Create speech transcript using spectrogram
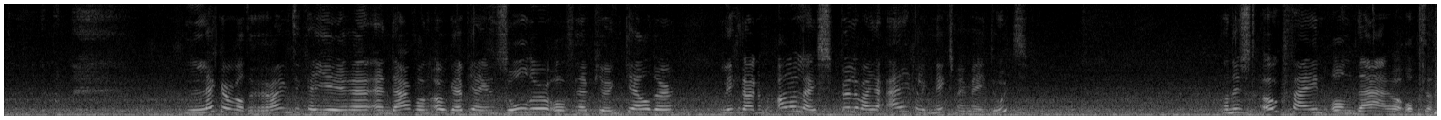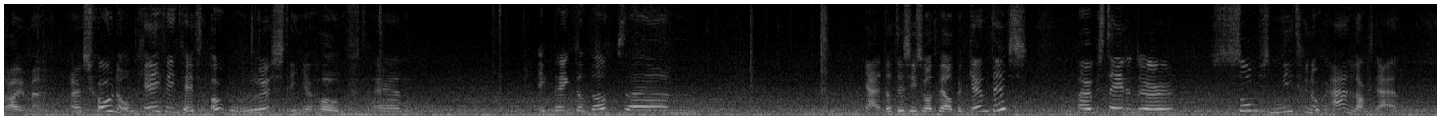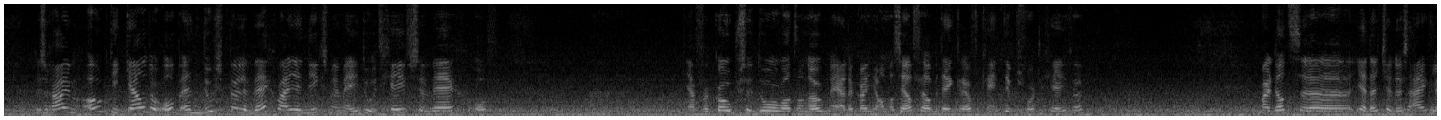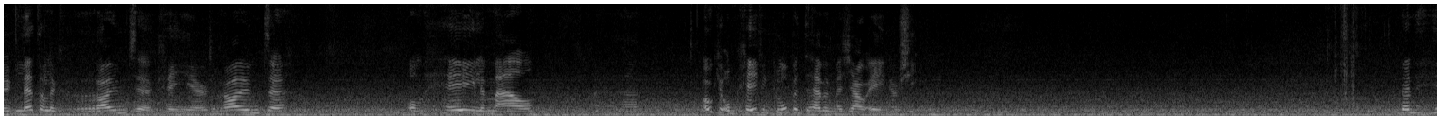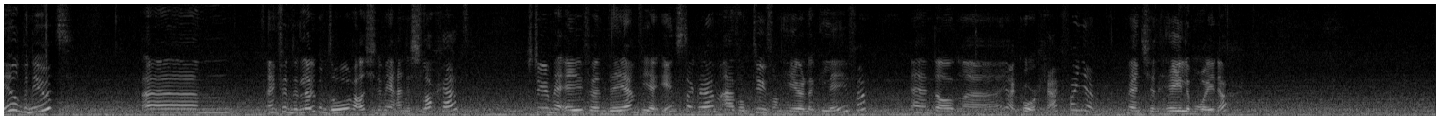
lekker wat ruimte creëren. En daarvan ook heb jij een zolder of heb je een kelder. Liggen daar nog allerlei spullen waar je eigenlijk niks mee mee doet. Dan is het ook fijn om daar op te ruimen. Een schone omgeving geeft ook rust in je hoofd. En ik denk dat dat, um, ja, dat is iets wat wel bekend is. Maar we besteden er soms niet genoeg aandacht aan. Dus ruim ook die kelder op en doe spullen weg waar je niks meer mee doet. Geef ze weg of uh, ja, verkoop ze door, wat dan ook. Nou ja, kan je allemaal zelf wel bedenken, daar hoef ik geen tips voor te geven. Maar dat, uh, ja, dat je dus eigenlijk letterlijk ruimte creëert. Ruimte om helemaal uh, ook je omgeving kloppend te hebben met jouw energie. Ik ben heel benieuwd Um, en ik vind het leuk om te horen als je ermee aan de slag gaat. Stuur me even een DM via Instagram, avontuur van heerlijk leven. En dan, uh, ja, ik hoor graag van je. Ik wens je een hele mooie dag.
